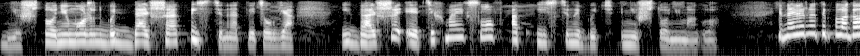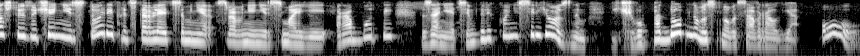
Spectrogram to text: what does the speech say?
«Ничто не может быть дальше от истины», — ответил я, — и дальше этих моих слов от истины быть ничто не могло. И, наверное, ты полагал, что изучение истории представляется мне в сравнении с моей работой занятием далеко не серьезным. Ничего подобного, снова соврал я. О,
